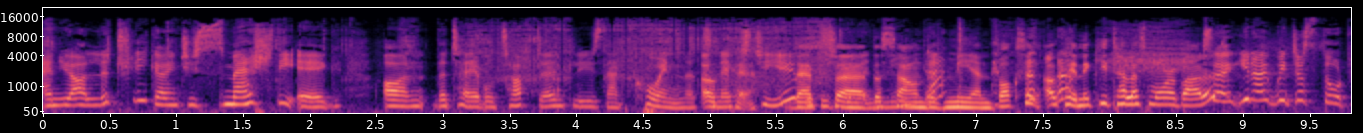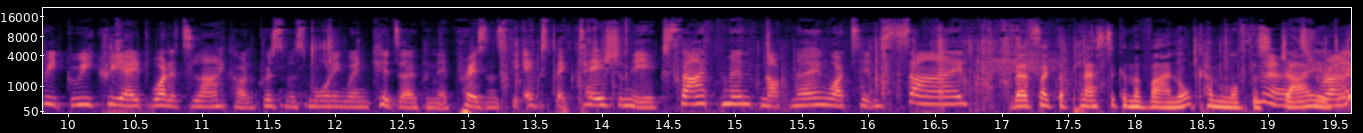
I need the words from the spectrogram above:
and you are literally going to smash the egg on the tabletop. Don't lose that coin that's next to you. That's uh, the sound of me unboxing. Okay, Nikki, tell us more about it. So, you know, we just thought we'd recreate what it's like on Christmas morning when kids open their presents. The expectation, the excitement, not knowing what's inside. That's like the plastic and the vinyl coming off this That's giant right.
